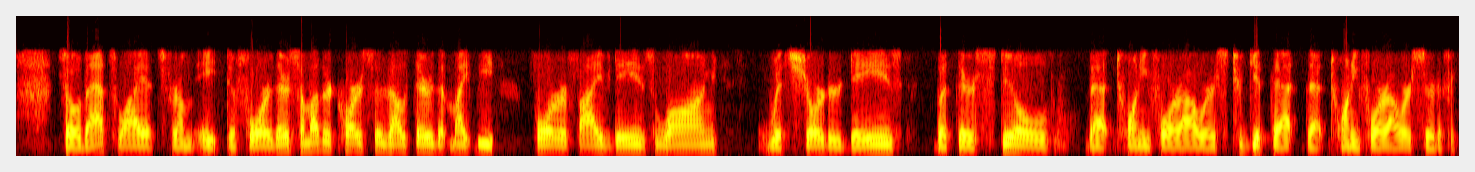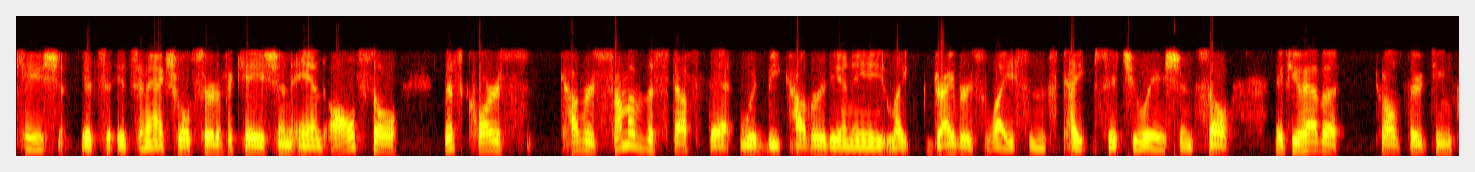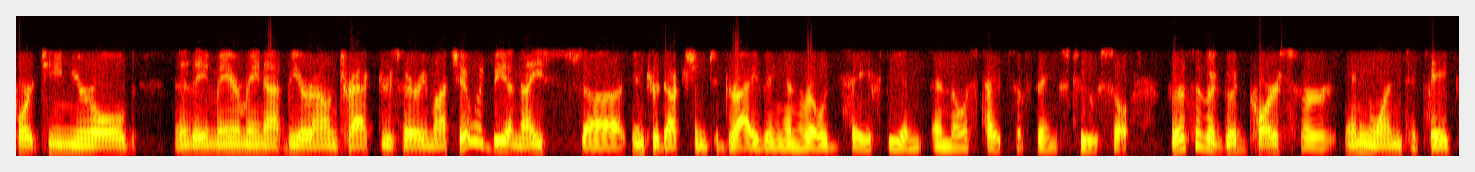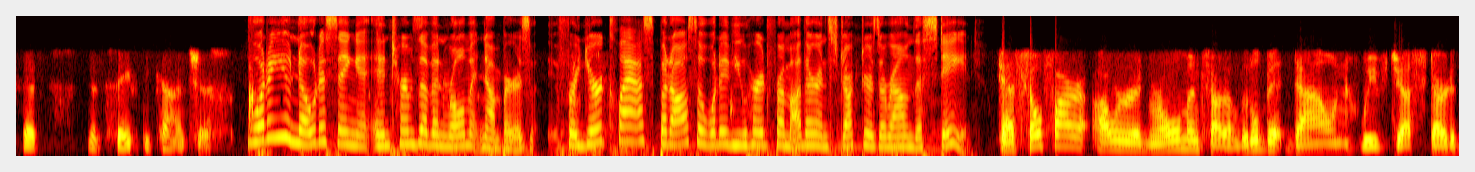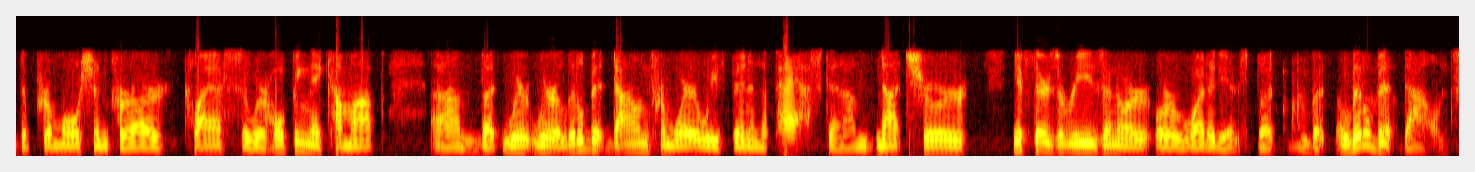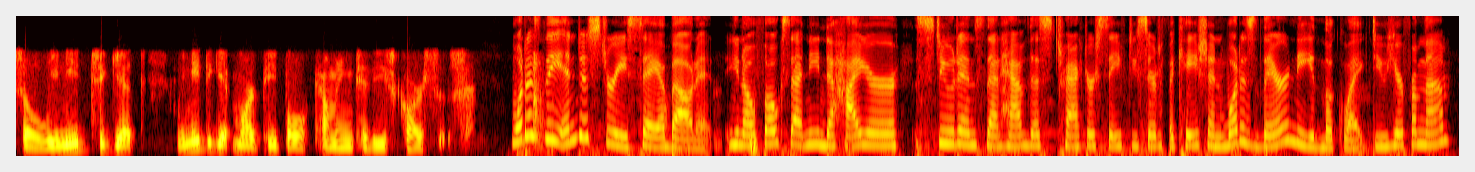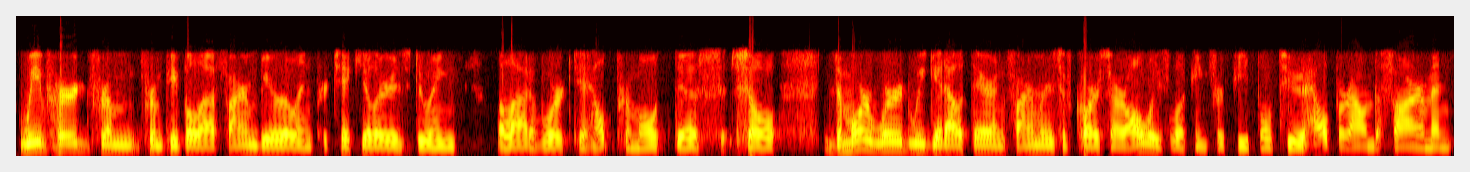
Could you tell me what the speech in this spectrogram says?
So that's why it's from 8 to 4. There's some other courses out there that might be 4 or 5 days long with shorter days, but there's still that 24 hours to get that that 24 hour certification. It's it's an actual certification and also this course covers some of the stuff that would be covered in a like driver's license type situation. So if you have a 12, 13, 14 year old and they may or may not be around tractors very much, it would be a nice uh, introduction to driving and road safety and, and those types of things too. So, so this is a good course for anyone to take that's that's safety conscious. What are you noticing in terms of enrollment numbers for your class, but also what have you heard from other instructors around the state? Yeah, so far our enrollments are a little bit down. We've just started the promotion for our class, so we're hoping they come up. Um, but we're we're a little bit down from where we've been in the past, and I'm not sure if there's a reason or or what it is, but but a little bit down. So we need to get we need to get more people coming to these courses. What does the industry say about it? You know, folks that need to hire students that have this tractor safety certification, what does their need look like? Do you hear from them? We've heard from from people. Uh, Farm Bureau in particular is doing a lot of work to help promote this. So the more word we get out there, and farmers, of course, are always looking for people to help around the farm and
